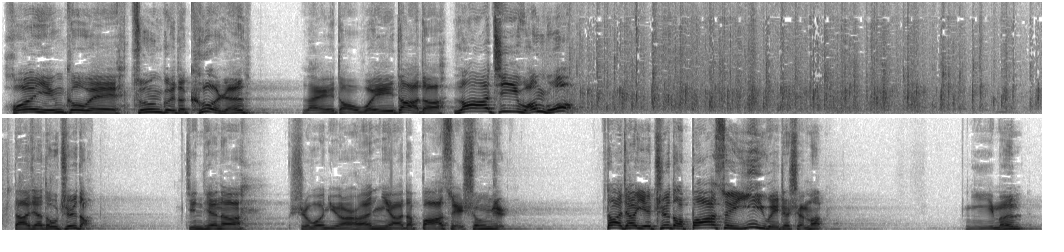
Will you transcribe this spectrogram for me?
欢迎各位尊贵的客人来到伟大的垃圾王国。大家都知道，今天呢是我女儿安妮亚的八岁生日。大家也知道八岁意味着什么。你们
